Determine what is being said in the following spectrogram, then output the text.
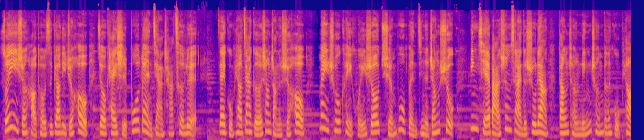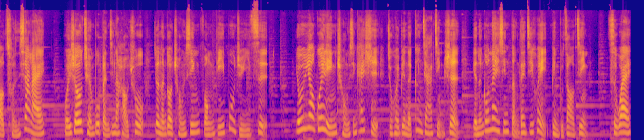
所以选好投资标的之后，就开始波段价差策略，在股票价格上涨的时候卖出，可以回收全部本金的张数，并且把剩下来的数量当成零成本的股票存下来，回收全部本金的好处，就能够重新逢低布局一次。由于要归零，重新开始，就会变得更加谨慎，也能够耐心等待机会，并不躁进。此外，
